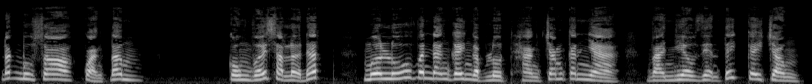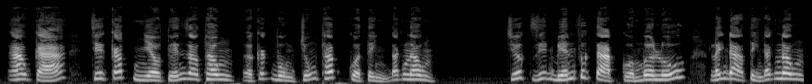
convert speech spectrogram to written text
Đắc Bu So, Quảng Tâm. Cùng với sạt lở đất, mưa lũ vẫn đang gây ngập lụt hàng trăm căn nhà và nhiều diện tích cây trồng, ao cá, chia cắt nhiều tuyến giao thông ở các vùng trũng thấp của tỉnh Đắk Nông. Trước diễn biến phức tạp của mưa lũ, lãnh đạo tỉnh Đắk Nông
